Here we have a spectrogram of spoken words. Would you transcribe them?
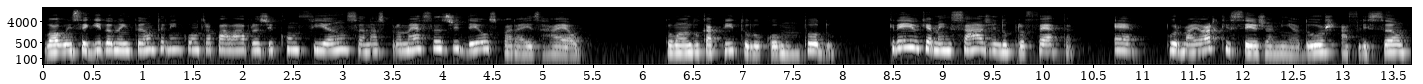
Logo em seguida, no entanto, ele encontra palavras de confiança nas promessas de Deus para Israel. Tomando o capítulo como um todo, creio que a mensagem do profeta é, por maior que seja a minha dor, aflição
